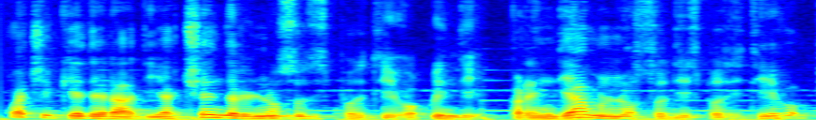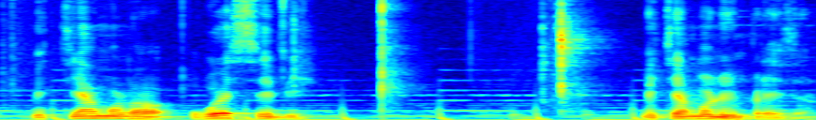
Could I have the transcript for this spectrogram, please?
Qua ci chiederà di accendere il nostro dispositivo, quindi prendiamo il nostro dispositivo, mettiamolo USB, mettiamolo in presa,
